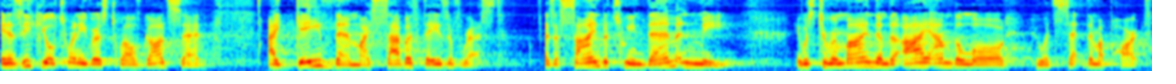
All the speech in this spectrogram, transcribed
In Ezekiel 20, verse 12, God said, I gave them my Sabbath days of rest as a sign between them and me. It was to remind them that I am the Lord who had set them apart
